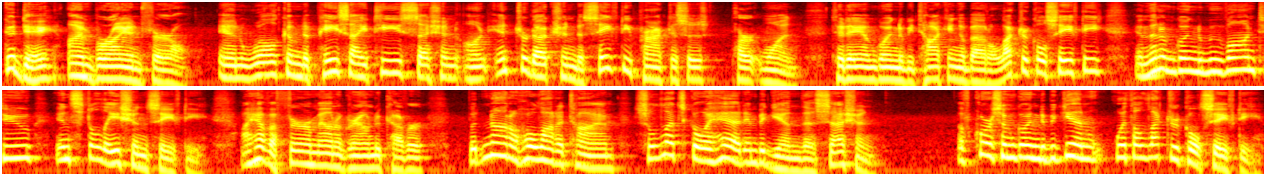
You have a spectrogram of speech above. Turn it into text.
Good day, I'm Brian Farrell, and welcome to PACE IT's session on Introduction to Safety Practices, Part 1. Today I'm going to be talking about electrical safety, and then I'm going to move on to installation safety. I have a fair amount of ground to cover, but not a whole lot of time, so let's go ahead and begin this session. Of course, I'm going to begin with electrical safety.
